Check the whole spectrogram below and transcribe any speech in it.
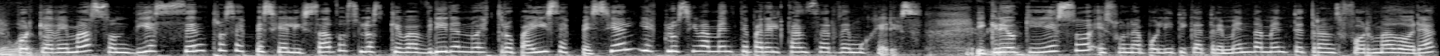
bueno. porque además son 10 centros especializados los que va a abrir en nuestro país especial y exclusivamente para el cáncer de mujeres. Qué y creo que eso es una política tremendamente transformadora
